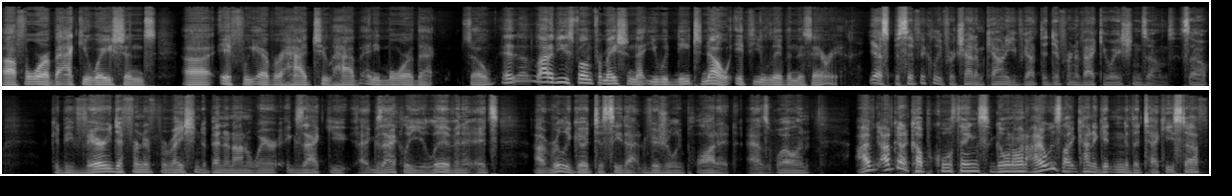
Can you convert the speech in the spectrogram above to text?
uh, for evacuations uh, if we ever had to have any more of that so a lot of useful information that you would need to know if you live in this area. Yeah, specifically for Chatham County, you've got the different evacuation zones. So it could be very different information depending on where exact you, exactly you live. And it's uh, really good to see that visually plotted as well. And I've, I've got a couple cool things going on. I always like kind of getting into the techie stuff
